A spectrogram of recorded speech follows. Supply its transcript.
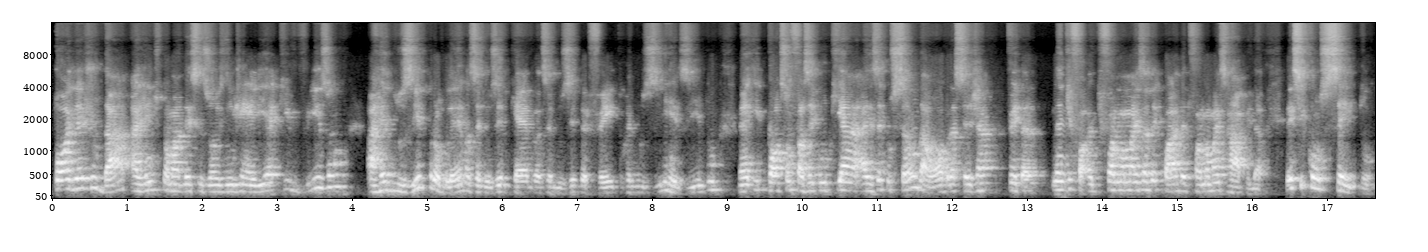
pode ajudar a gente a tomar decisões de engenharia que visam a reduzir problemas, reduzir quebras, reduzir defeito, reduzir resíduo, né, e possam fazer com que a, a execução da obra seja feita né, de, de forma mais adequada, de forma mais rápida. Esse conceito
